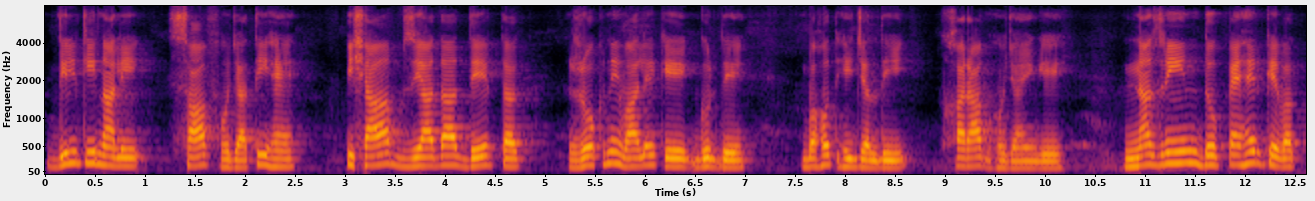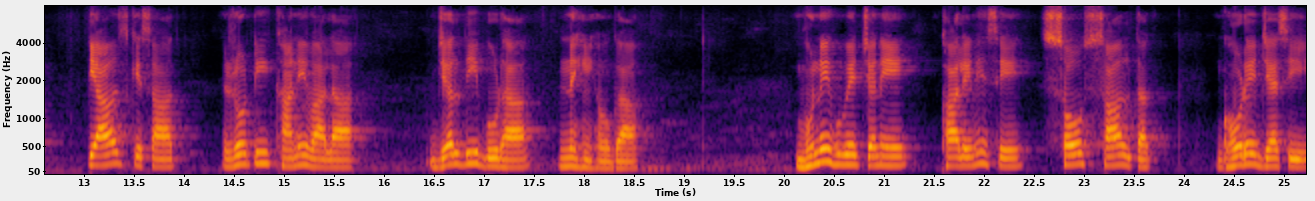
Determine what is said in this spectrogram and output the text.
دل کی نالی صاف ہو جاتی ہے۔ پیشاب زیادہ دیر تک روکنے والے کے گردے بہت ہی جلدی خراب ہو جائیں گے۔ ناظرین، دوپہر کے وقت پیاز کے ساتھ روٹی کھانے والا جلدی بوڑھا نہیں ہوگا۔ بھنے ہوئے چنے کھا لینے سے سو سال تک گھوڑے جیسی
